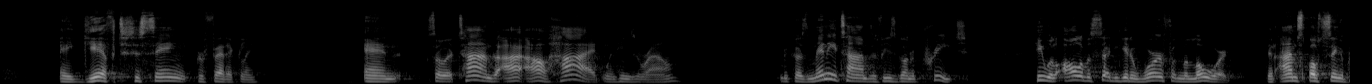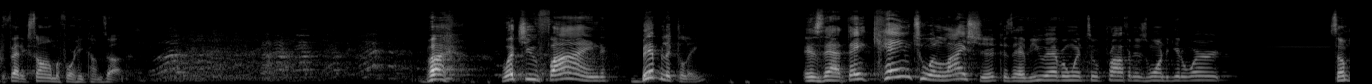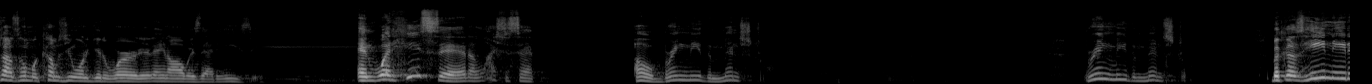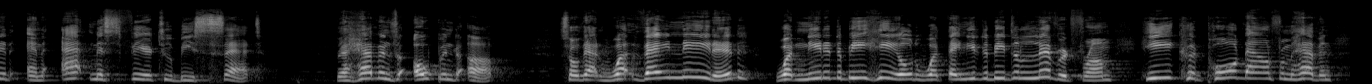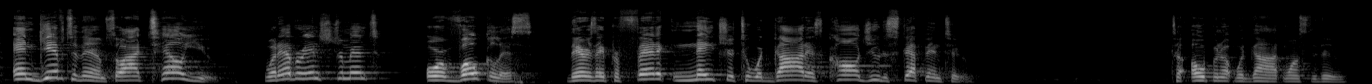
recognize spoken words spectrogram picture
a gift to sing prophetically. And so at times, I, I'll hide when he's around because many times, if he's going to preach, he will all of a sudden get a word from the Lord that I'm supposed to sing a prophetic song before he comes up. but what you find biblically is that they came to Elisha, because have you ever went to a prophet and just wanted to get a word? Sometimes someone comes, you want to get a word, it ain't always that easy. And what he said, Elisha said, Oh, bring me the minstrel. Bring me the minstrel. Because he needed an atmosphere to be set. The heavens opened up so that what they needed, what needed to be healed, what they needed to be delivered from, he could pull down from heaven and give to them. So I tell you, whatever instrument or vocalist, there is a prophetic nature to what God has called you to step into, to open up what God wants to do.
